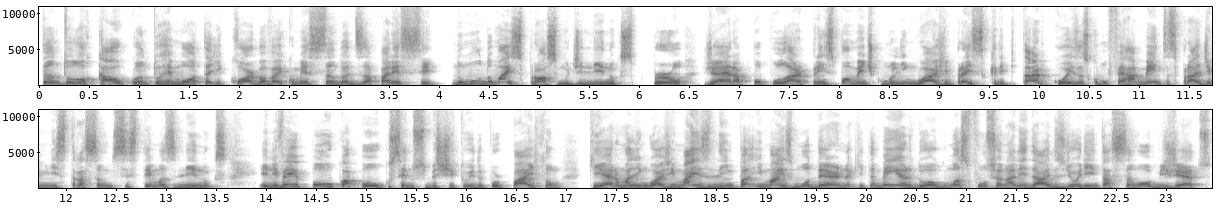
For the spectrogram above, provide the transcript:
tanto local quanto remota, e Corba vai começando a desaparecer. No mundo mais próximo de Linux, Perl já era popular principalmente como linguagem para scriptar coisas como ferramentas para administração de sistemas Linux. Ele veio pouco a pouco sendo substituído por Python, que era uma linguagem mais limpa e mais moderna, que também herdou algumas funcionalidades de orientação a objetos.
